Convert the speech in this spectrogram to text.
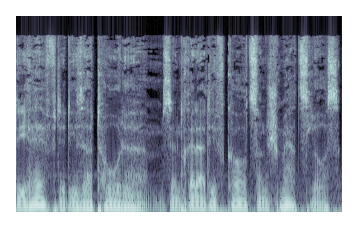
Die Hälfte dieser Tode sind relativ kurz und schmerzlos.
